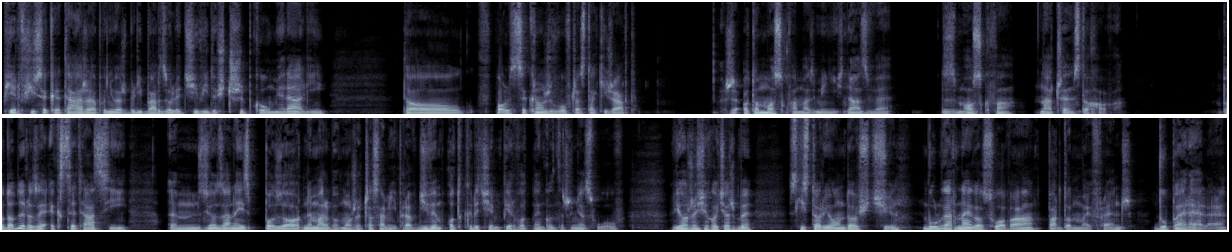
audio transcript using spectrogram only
pierwsi sekretarza, ponieważ byli bardzo leciwi, dość szybko umierali, to w Polsce krążył wówczas taki żart, że oto Moskwa ma zmienić nazwę z Moskwa na Częstochowa. Podobny rodzaj ekscytacji um, związanej z pozornym albo może czasami prawdziwym odkryciem pierwotnego znaczenia słów wiąże się chociażby z historią dość wulgarnego słowa, pardon my French, duperele,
